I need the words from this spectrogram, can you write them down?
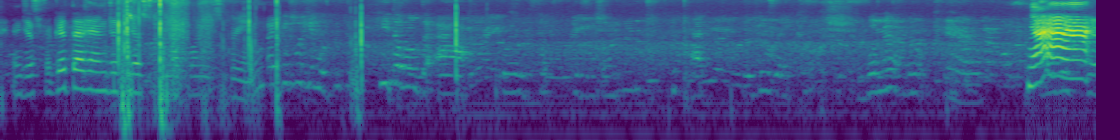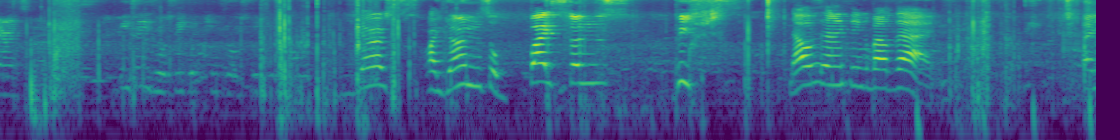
and just forget that hand just just come up on the screen. I guess we can he downloaded the app. Go in the fifth position. App. He's like, Women, I don't care. Yeah. Yes, I am. So bison's peace. Now, was anything about that? I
